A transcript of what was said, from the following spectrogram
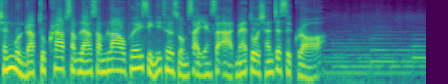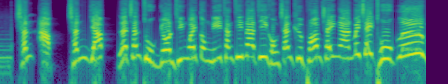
ฉันหมุนรับทุกคราบซ้ำแล้วซ้ำเล่าเพื่อให้สิ่งที่เธอสวมใส่ยังสะอาดแม้ตัวฉันจะสึกหรอ ฉันอับ ฉันยับ และฉันถูกโยนทิ้งไว้ตรงนี้ทั้งที่หน้าที่ของฉันคือพร้อมใช้งานไม่ใช่ถูกลืม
